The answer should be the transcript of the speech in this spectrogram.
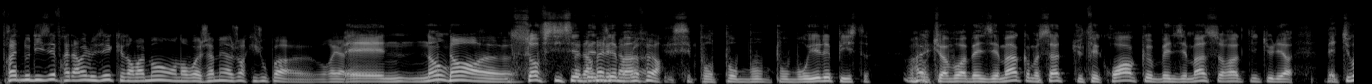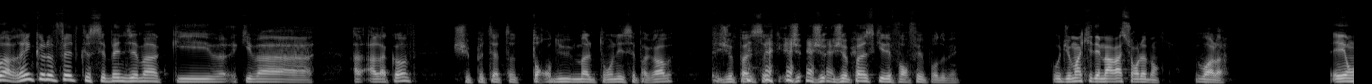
Fred nous disait, Fred Hermel nous disait que normalement, on n'envoie jamais un joueur qui joue pas euh, au Real. Mais non, Non, euh, sauf si c'est Benzema. C'est pour, pour, pour, pour brouiller les pistes. Ouais. Donc tu envoies Benzema, comme ça tu fais croire que Benzema sera titulaire. Mais tu vois, rien que le fait que c'est Benzema qui, qui va à, à la conf, je suis peut-être tordu, mal tourné, c'est pas grave. Je pense, que- je, je- je pense qu'il est forfait pour demain. Ou du moins qui démarra sur le banc. Voilà. Et on,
